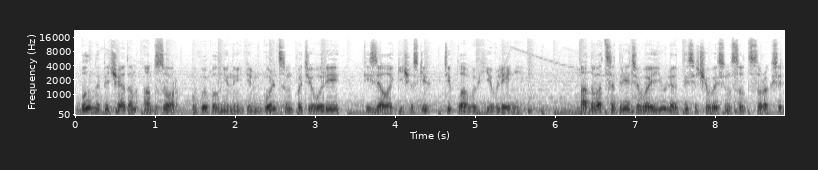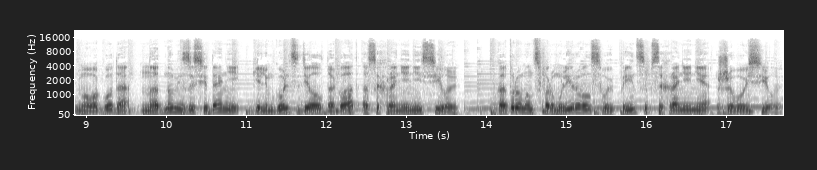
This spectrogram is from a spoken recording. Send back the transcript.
был напечатан обзор, выполненный Гельмгольцем по теории физиологических тепловых явлений. А 23 июля 1847 года на одном из заседаний Гельмгольц сделал доклад о сохранении силы, в котором он сформулировал свой принцип сохранения живой силы.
